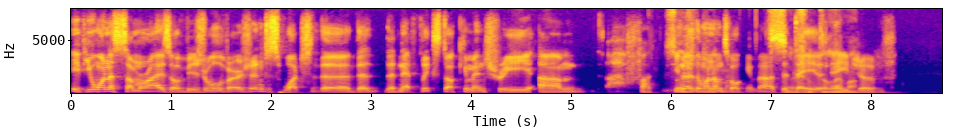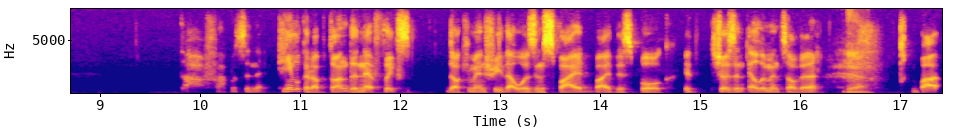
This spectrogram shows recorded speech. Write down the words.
If you want a summarize or visual version, just watch the the, the Netflix documentary. Um, ah, fuck, you know Social the one I'm talking about, the day Dilemma. age of. Oh, fuck, what's the net? Can you look it up, Don? The Netflix documentary that was inspired by this book. It shows an element of it Yeah. but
